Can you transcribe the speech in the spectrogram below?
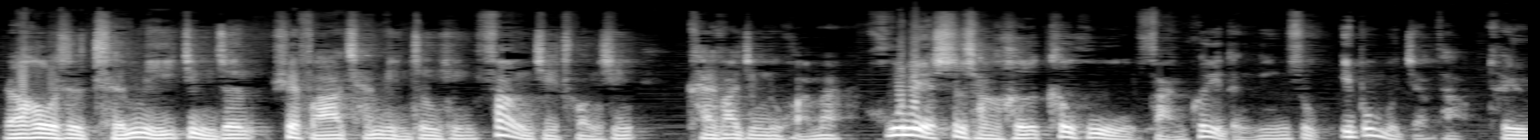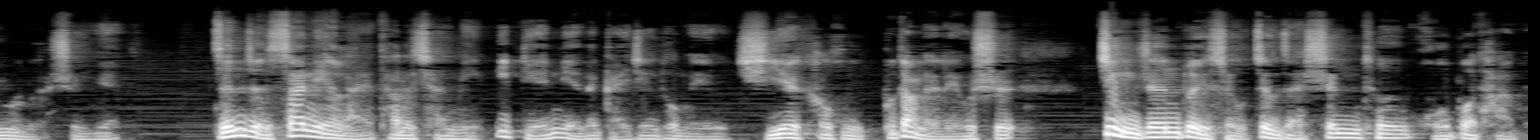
然后是沉迷竞争，缺乏产品中心，放弃创新，开发进度缓慢，忽略市场和客户反馈等因素，一步步将它推入了深渊。整整三年来，他的产品一点点的改进都没有，企业客户不断的流失，竞争对手正在生吞活剥他们。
